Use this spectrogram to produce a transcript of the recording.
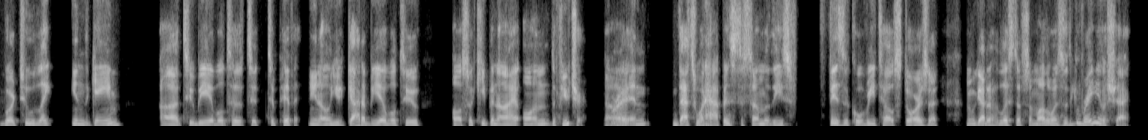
were too late in the game uh, to be able to to to pivot. You know, you got to be able to also keep an eye on the future, uh, right? And that's what happens to some of these physical retail stores. Uh, and we got a list of some other ones. Of Radio Shack.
